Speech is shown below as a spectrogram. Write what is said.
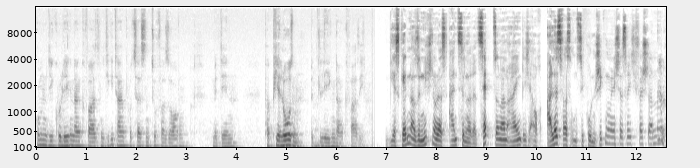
um die Kollegen dann quasi in digitalen Prozessen zu versorgen mit den papierlosen Belegen dann quasi. Wir scannen also nicht nur das einzelne Rezept, sondern eigentlich auch alles, was uns die Kunden schicken, wenn ich das richtig verstanden genau.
